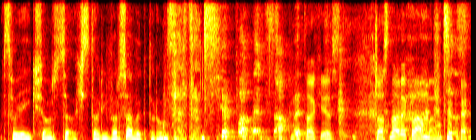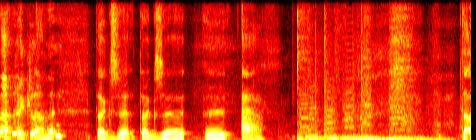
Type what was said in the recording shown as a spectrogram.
w swojej książce o historii Warszawy, którą serdecznie polecamy. Tak jest. Czas na reklamę. Czas na reklamę. Także, także, a. Ta.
